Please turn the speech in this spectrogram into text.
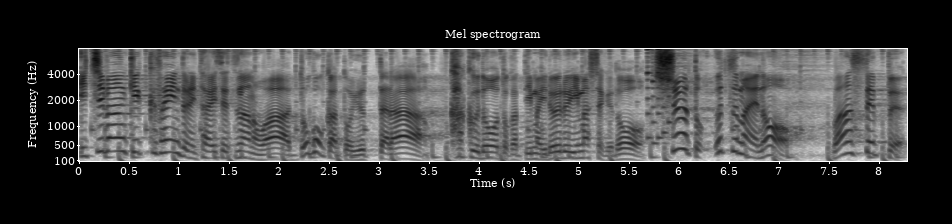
一番キックフェイントに大切なのはどこかと言ったら角度とかって今いろいろ言いましたけどシュート打つ前のワンステップ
